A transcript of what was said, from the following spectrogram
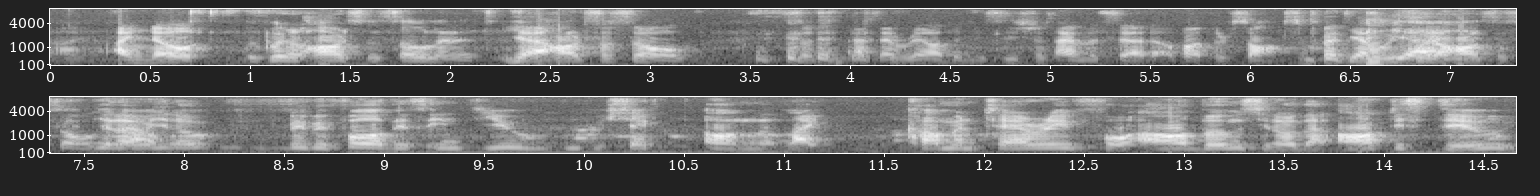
I, I know. we put our hearts and soul in it. Yeah, hearts and soul. Such as every other musician ever said about their songs. But yeah, we Yeah. put our hearts and soul. You know, you know, before this interview, we checked on like commentary for albums. You know that artists do.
